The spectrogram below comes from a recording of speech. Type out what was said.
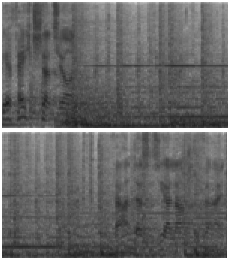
Gefechtsstation. Veranlassen Sie Alarmstufe 1.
